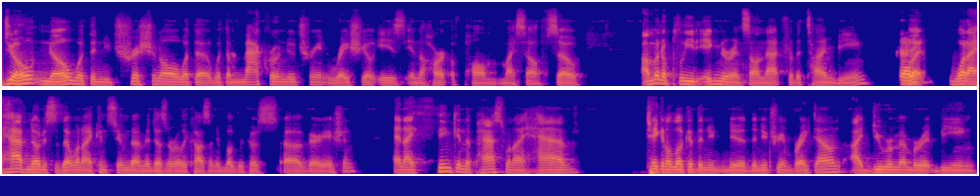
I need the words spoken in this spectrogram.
don't know what the nutritional what the what the macronutrient ratio is in the heart of palm myself. So i'm going to plead ignorance on that for the time being. Okay. but what i have noticed is that when i consume them it doesn't really cause any blood glucose uh, variation. And i think in the past when i have taken a look at the the nutrient breakdown i do remember it being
